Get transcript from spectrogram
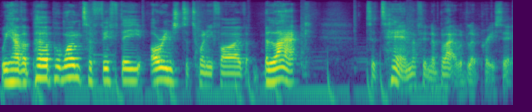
We have a purple one to 50, orange to 25, black to 10. I think the black would look pretty sick.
